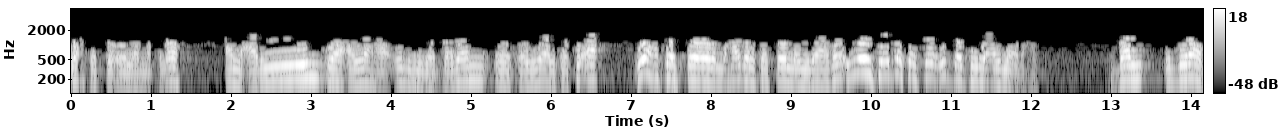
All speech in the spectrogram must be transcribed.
wax kasta oo la maqlo alcaliim waa allaha cilmiga badan ee xogwaalka ku ah wax kastoo hadal kastoo la yidhaahdo iyo ujeedo kastoo cidda tiri ay leedahay bal idiraab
